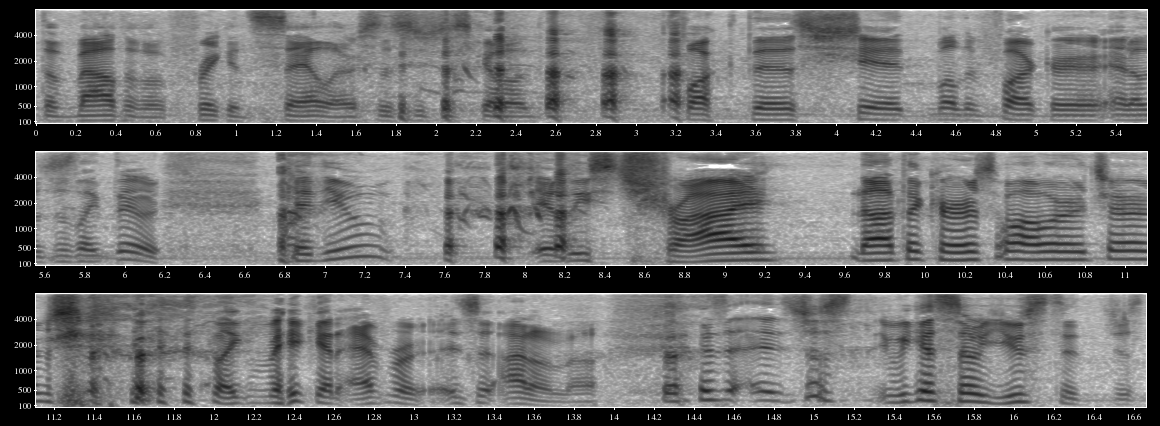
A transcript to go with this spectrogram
the mouth of a freaking sailor. So she's just going, "Fuck this shit, motherfucker," and I was just like, dude. Can you at least try not to curse while we're in church? like make an effort. It's I don't know. It's, it's just we get so used to just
